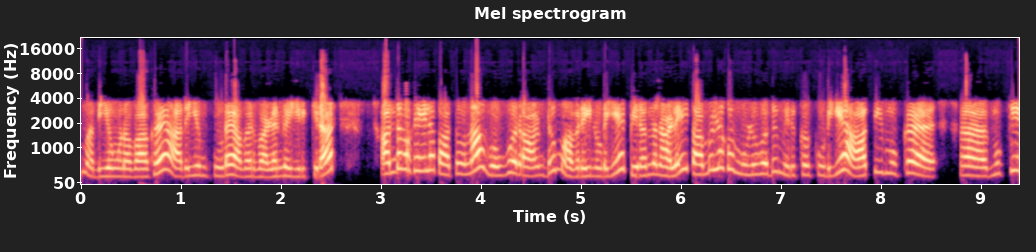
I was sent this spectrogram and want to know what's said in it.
மதிய உணவாக அதையும் கூட அவர் வழங்க இருக்கிறார். அந்த வகையில பார்த்தோம்னா ஒவ்வொரு ஆண்டும் அவரினுடைய பிறந்த நாளை தமிழகம் முழுவதும் இருக்கக்கூடிய அதிமுக முக்கிய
